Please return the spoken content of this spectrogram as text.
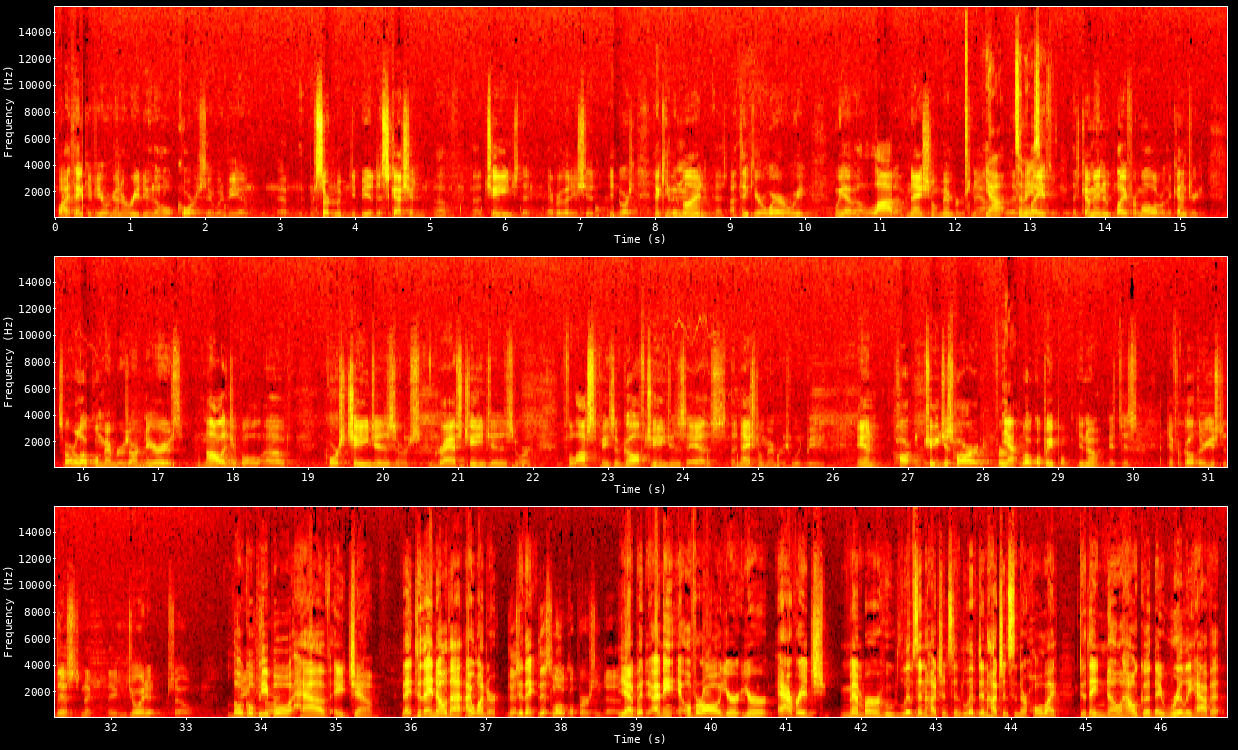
Well, I think if you were going to redo the whole course, it would be a, a certainly be a discussion of a change that everybody should endorse. Now, keep in mind, as I think you're aware, we we have a lot of national members now. Yeah, that it's amazing. Play, that come in and play from all over the country. So our local members aren't near as knowledgeable of course changes or grass changes or philosophies of golf changes as the national members would be. And hard, change is hard for Yeah. local people. You know, it's just difficult. They're used to this and they, they enjoyed it. So Local people hard. have a gem. They, do they know that? I wonder. This, do they? this local person does. Yeah, but I mean, overall, your your average member who lives in Hutchinson, lived in Hutchinson their whole life, do they know how good they really have it?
